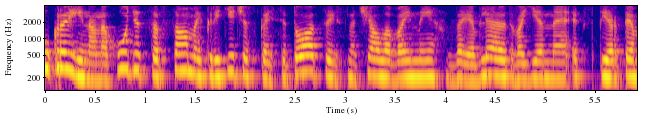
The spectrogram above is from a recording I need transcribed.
Украина находится в самой критической ситуации с начала войны, заявляют военные эксперты.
